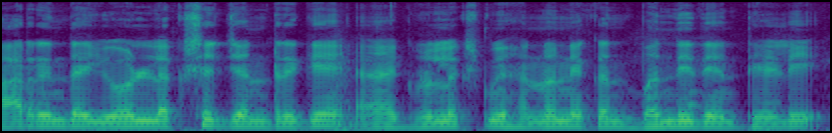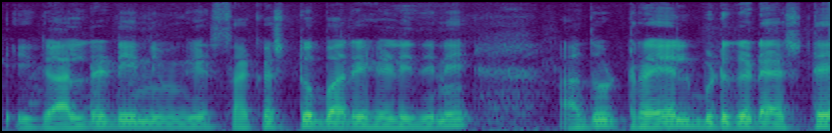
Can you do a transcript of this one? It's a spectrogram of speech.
ಆರರಿಂದ ಏಳು ಲಕ್ಷ ಜನರಿಗೆ ಗೃಹಲಕ್ಷ್ಮಿ ಹನ್ನೊಂದನೇ ಕಂತು ಬಂದಿದೆ ಅಂತ ಹೇಳಿ ಈಗ ಆಲ್ರೆಡಿ ನಿಮಗೆ ಸಾಕಷ್ಟು ಬಾರಿ ಹೇಳಿದ್ದೀನಿ. ಅದು ಟ್ರಯಲ್ ಬಿಡುಗಡೆ ಅಷ್ಟೇ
